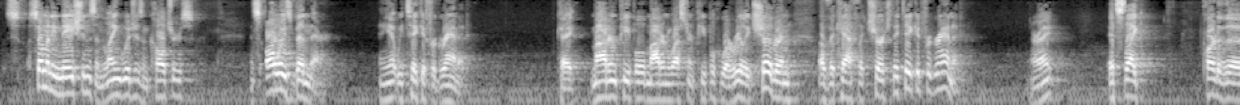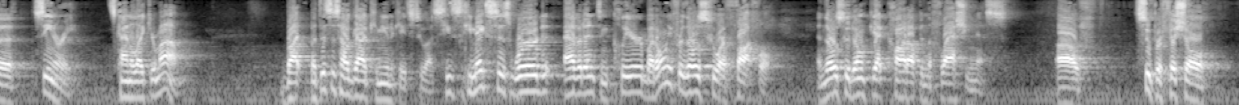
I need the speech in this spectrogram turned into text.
so many nations and languages and cultures. It's always been there. And yet we take it for granted. Okay? Modern people, modern Western people who are really children of the Catholic Church, they take it for granted. Alright? It's like part of the scenery. It's kind of like your mom. But, but this is how God communicates to us. He's, he makes His word evident and clear, but only for those who are thoughtful and those who don't get caught up in the flashiness of superficial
